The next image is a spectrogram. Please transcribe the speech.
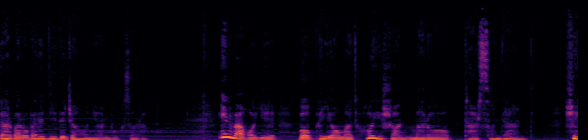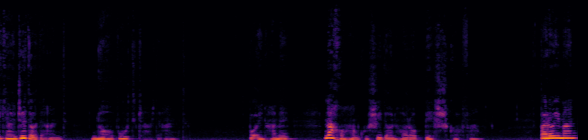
در برابر دید جهانیان بگذارم. این وقایع با پیامدهایشان مرا ترساندند شکنجه دادهاند نابود کردهاند. با این همه نخواهم کوشید آنها را بشکافم. برای من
